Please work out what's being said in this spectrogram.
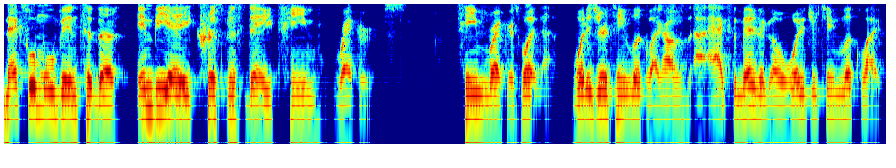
Next, we'll move into the NBA Christmas Day team records. Team records. What what did your team look like? I was I asked a minute ago, what did your team look like?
